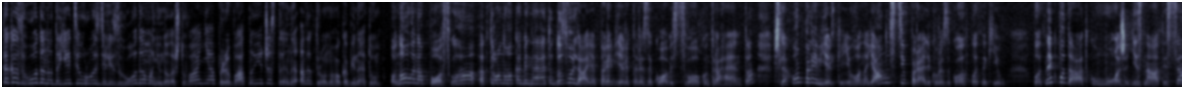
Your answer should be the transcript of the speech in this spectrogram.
Така згода надається у розділі Згода меню налаштування приватної частини електронного кабінету. Оновлена послуга електронного кабінету дозволяє перевірити ризиковість свого контрагента шляхом перевірки його наявності в переліку ризикових платників. Платник податку може дізнатися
